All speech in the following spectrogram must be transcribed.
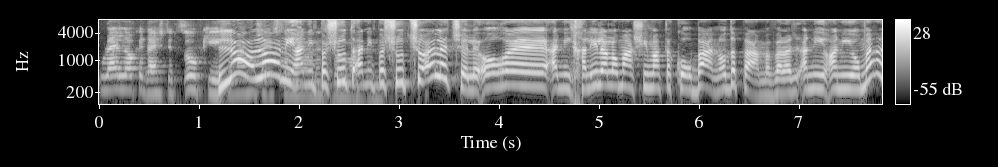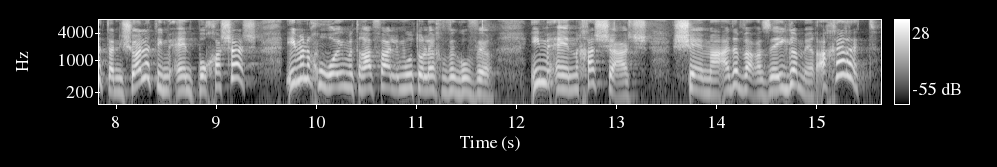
אולי לא כדאי שתצאו, כי... לא, לא, אני, אני, פשוט, אני פשוט שואלת שלאור... אה, אני חלילה לא מאשימה את הקורבן, עוד פעם, אבל אני, אני אומרת, אני שואלת אם אין פה חשש. אם אנחנו רואים את רף האלימות הולך וגובר, אם אין חשש שמא הדבר הזה ייגמר אחרת.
